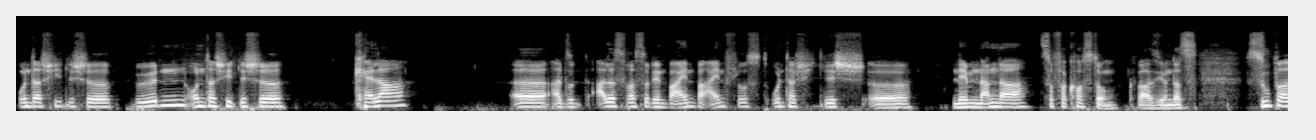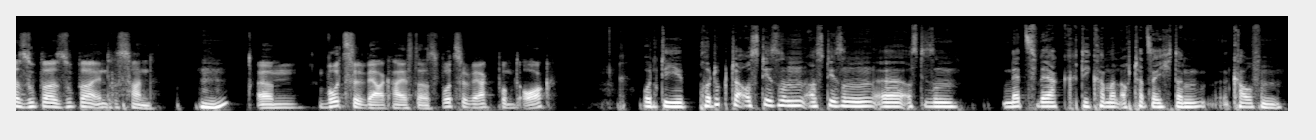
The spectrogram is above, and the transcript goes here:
unterschiedliche Böden, unterschiedliche Keller, äh, also alles, was so den Wein beeinflusst, unterschiedlich äh, nebeneinander zur Verkostung quasi. Und das super, super, super interessant. Mhm. Ähm, Wurzelwerk heißt das, wurzelwerk.org. Und die Produkte aus diesem, aus diesem, äh, aus diesem Netzwerk, die kann man auch tatsächlich dann kaufen.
